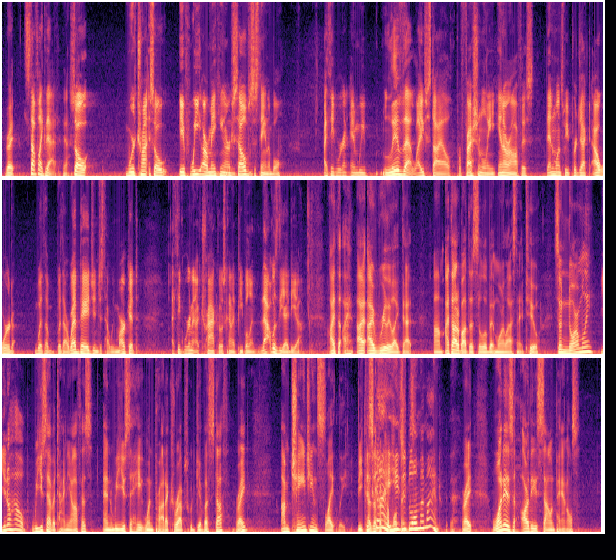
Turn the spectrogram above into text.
right, stuff like that. Yeah. So we're trying. So if we are making Mm-hmm. ourselves sustainable, I think we're gonna and we live that lifestyle professionally in our office. Then once we project outward with a with our webpage and just how we market, I think we're gonna attract those kind of people. And that was the idea. I thought I, I I really like that. Um, I thought about this a little bit more last night too. So normally, you know how we used to have a tiny office, and we used to hate when product reps would give us stuff, right? I'm changing slightly because This of a guy, couple he's things. just blowing my mind. right? One is are these sound panels,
